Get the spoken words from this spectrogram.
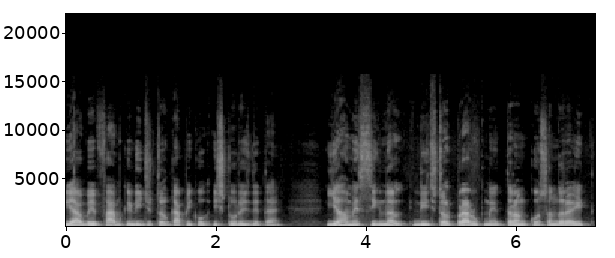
या वेब फार्म की डिजिटल कॉपी को स्टोरेज देता है। यह हमें सिग्नल डिजिटल प्रारूप में तरंग को संग्रहित,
